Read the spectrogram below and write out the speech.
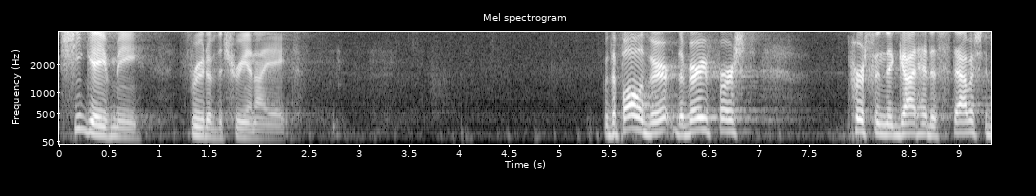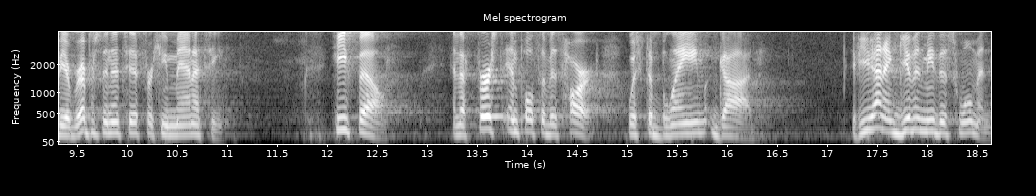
she gave me fruit of the tree and I ate. With the fall of the very first person that God had established to be a representative for humanity. He fell, and the first impulse of his heart was to blame God. If you hadn't given me this woman,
